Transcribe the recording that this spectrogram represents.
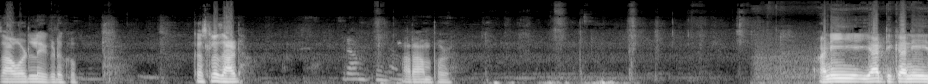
आवडलं इकडं खूप. कसलं झाड? रामफळ. आणि या ठिकाणी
